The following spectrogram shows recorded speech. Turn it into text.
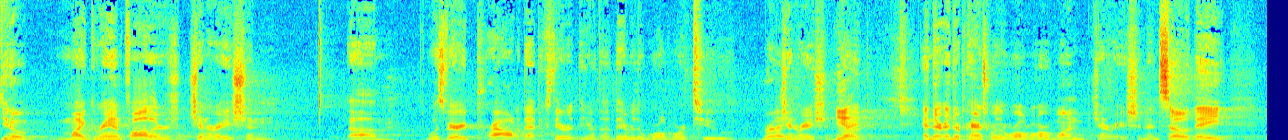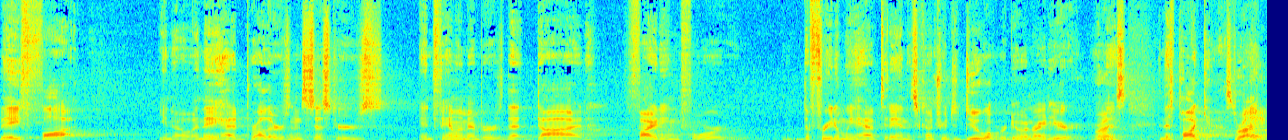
you know my grandfather's generation um, was very proud of that because they were you know the, they were the World War II Right. generation, Yeah. right? And their and their parents were the World War One generation, and so they they fought, you know, and they had brothers and sisters and family members that died fighting for the freedom we have today in this country to do what we're doing right here Right. in this in this podcast, Right,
